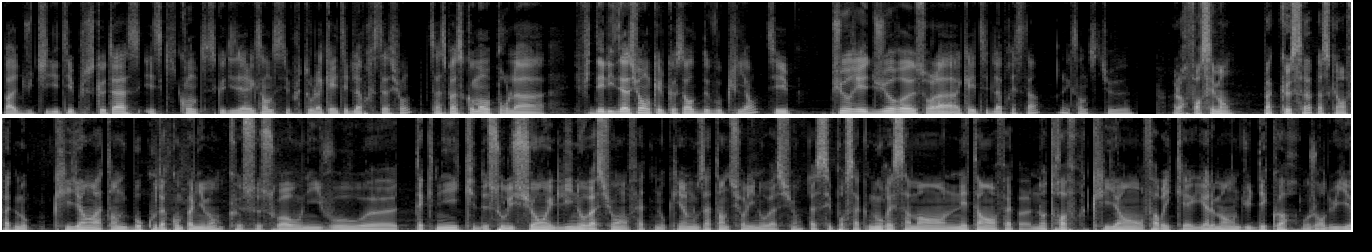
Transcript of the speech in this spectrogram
pas d'utilité plus que ça. Et ce qui compte, ce que disait Alexandre, c'est plutôt la qualité de la prestation. Ça se passe comment pour la fidélisation en quelque sorte de vos clients? C'est pur et dur euh, sur la qualité de la presta? Alexandre, si tu veux. Alors forcément, pas que ça, parce qu'en fait, nos clients attendent beaucoup d'accompagnement, que ce soit au niveau euh, technique, de solutions et de l'innovation. En fait, nos clients nous attendent sur l'innovation. Euh, C'est pour ça que nous, récemment, en étant en fait euh, notre offre client, on fabrique également du décor aujourd'hui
